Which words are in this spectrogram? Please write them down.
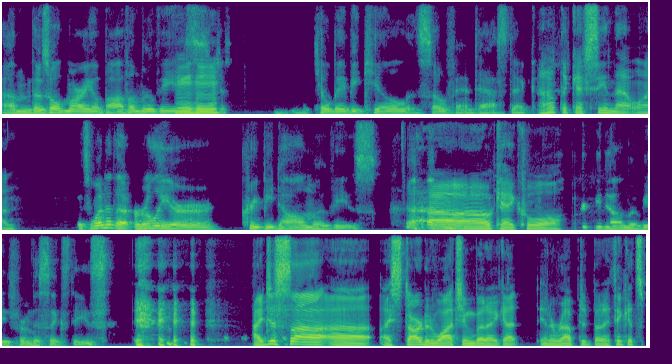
Um, those old Mario Bava movies, Mhm. just Kill Baby Kill is so fantastic. i don't think i've seen that one. It's one of the earlier creepy doll movies. Oh okay cool creepy doll movies from the 60s. i just saw uh i started watching but i got interrupted but i think it's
